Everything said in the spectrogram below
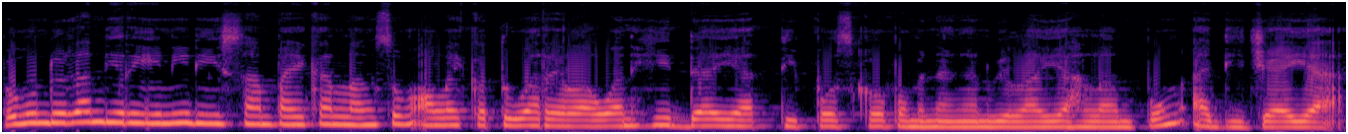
Pengunduran diri ini disampaikan langsung oleh Ketua Relawan Hidayat di Posko Pemenangan Wilayah Lampung Adijaya,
